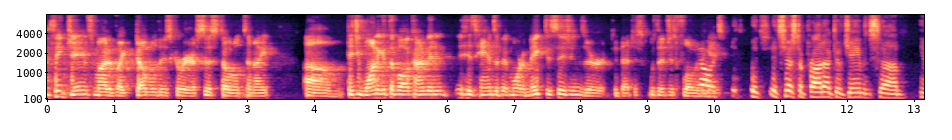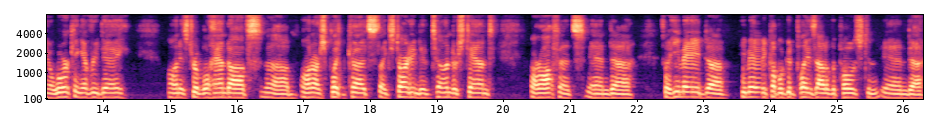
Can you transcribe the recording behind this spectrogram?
I think James might have like doubled his career assist total tonight. Um, did you want to get the ball kind of in his hands a bit more to make decisions, or did that just was it just flow no, it's, it's, it's just a product of James, um, you know, working every day on his dribble handoffs, um, on our split cuts, like starting to to understand our offense, and uh, so he made uh, he made a couple good plays out of the post, and and uh,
